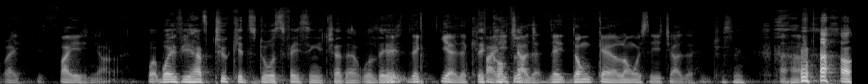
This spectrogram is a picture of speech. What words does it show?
Right. They fighting out. What, what if you have two kids' doors facing each other? Will they? They, they, yeah, they, they fight conflict? each other. They don't get along with each other. Interesting. Uh-huh. wow.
